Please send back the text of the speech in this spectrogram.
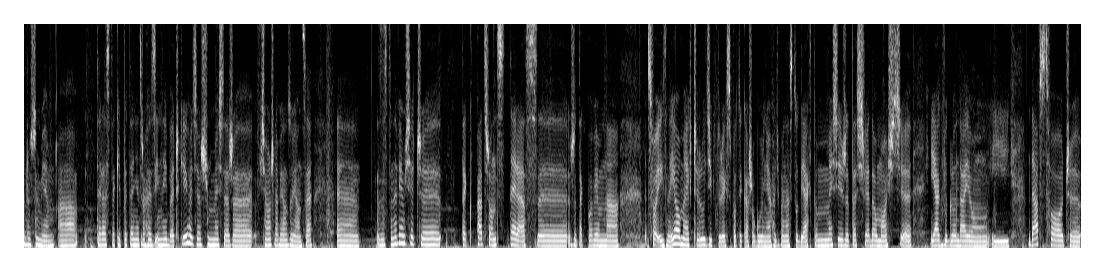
Rozumiem. A teraz takie pytanie trochę z innej beczki, chociaż myślę, że wciąż nawiązujące. E, zastanawiam się, czy tak patrząc teraz, e, że tak powiem, na swoich znajomych, czy ludzi, których spotykasz ogólnie, choćby na studiach, to myślisz, że ta świadomość, e, jak wyglądają i dawstwo, czy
